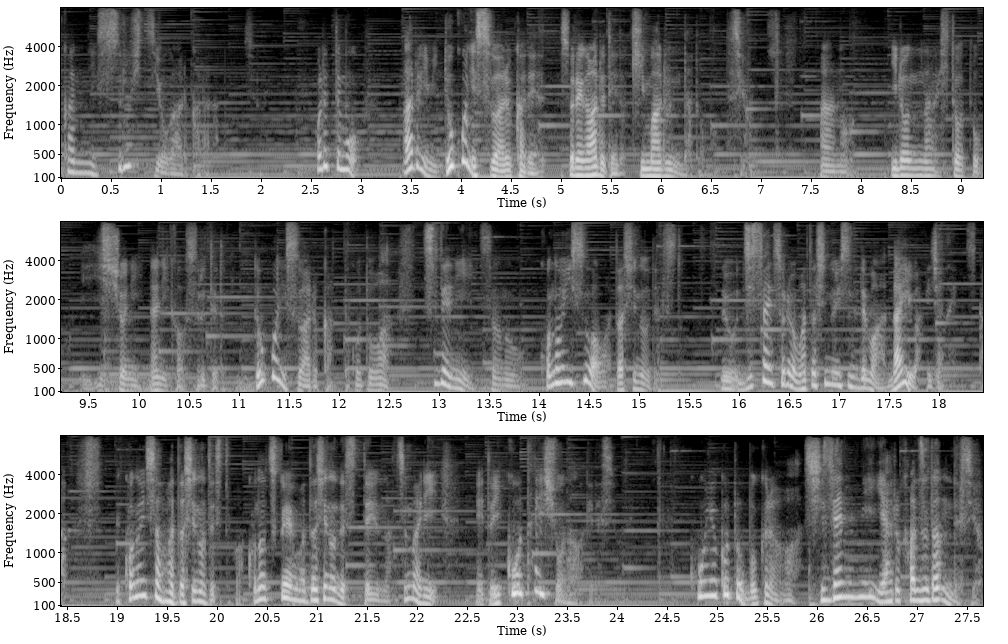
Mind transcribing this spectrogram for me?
空間にする必要があるからだと思うんですよ。これってもう、ある意味どこに座るかで、それがある程度決まるんだと思うんですよ。あの、いろんな人と一緒に何かをするって時に、どこに座るかってことは、すでに、その、この椅子は私のですと。でも実際それは私の椅子ではないわけじゃないですか。この椅子は私のですとか、この机は私のですっていうのは、つまり、えっ、ー、と、移行対象なわけですよね。こういうことを僕らは自然にやるはずなんですよ。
